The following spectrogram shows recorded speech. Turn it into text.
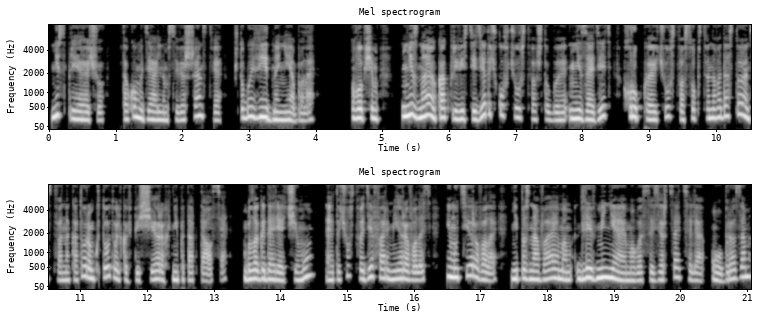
не спрячу в таком идеальном совершенстве, чтобы видно не было. В общем, не знаю, как привести деточку в чувство, чтобы не задеть хрупкое чувство собственного достоинства, на котором кто только в пещерах не потоптался, благодаря чему это чувство деформировалось и мутировало непознаваемым для вменяемого созерцателя образом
